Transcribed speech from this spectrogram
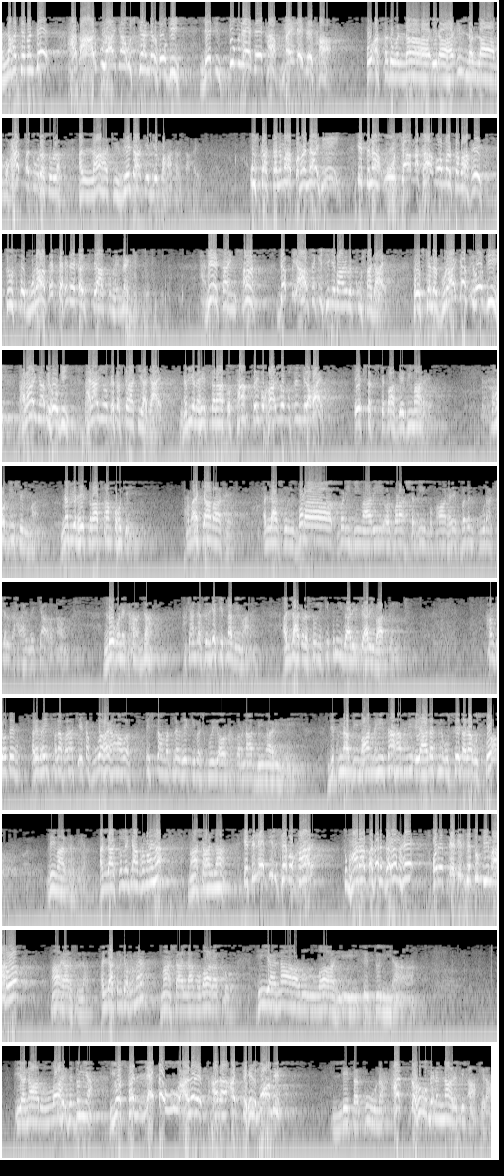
اللہ کے بندے، ہزار برائیاں اس کے اندر ہوگی، لیکن تم نے دیکھا، میں نے دیکھا۔ او اسد اللہ الہ الا اللہ محمد رسول اللہ۔ اللہ کی رضا کے لیے پڑھا کرتا ہے۔ اس کا کلمہ پڑھنا ہی اتنا اونچا مقام و مرتبہ ہے کہ اس کو مناسب کہنے کا اختیار تمہیں نہیں ہمیشہ انسان جب بھی آپ سے کسی کے بارے میں پوچھا جائے تو اس کے اندر برائیاں بھی ہوگی، بھلائیاں بھی ہوگی۔ بھلائیوں کا تذکرہ کیا جائے۔ نبی علیہ السلام تو صحیح بخاری اور مسلم کی روایت ایک شخص کے پاس گئے، بیمار ہے۔ بہت دن سے بیمار نبی علیہ السلام شام پہنچے۔ فرمایا، کیا بات ہے؟ اللہ رسول، بڑا بڑی بیماری اور بڑا شدید بخار ہے، بدن پورا چل رہا ہے، میں کیا بتاؤں؟ لوگوں نے کہا، اللہ کیا اللہ رسول کتنا بیمار ہے؟ اللہ کے رسول نے کتنی پیاری پیاری بات کہی۔ ہم کہتے ہیں، ارے بھائی فلا فلا چیک اپ ہوا ہے ہاں اس کا مطلب ہے کہ بس کوئی اور خطرناک بیماری ہے۔ جتنا بیمار نہیں تھا، ہم نے عیادت میں اس سے زیادہ اس کو بیمار کر دیا۔ اللہ رسول نے کیا فرمایا؟ ماشاء اللہ اتنے دن سے بخار تمہارا بدن گرم ہے اور اتنے دن سے تم بیمار ہو۔ ہاں یا رسول اللہ اللہ رسول نے کیا فرمایا؟ ماشاء اللہ مبارک ہو۔ ہی نار اللہ فی دنیا یا نار اللہ فی دنیا یو سل لتكون من النار فی الاخرہ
